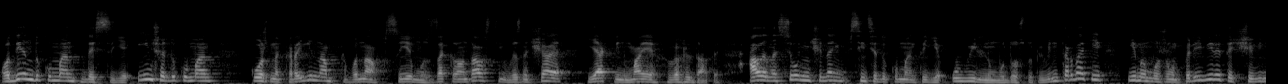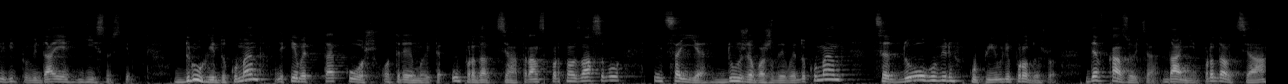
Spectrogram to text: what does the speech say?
один документ, десь це є інший документ. Кожна країна вона в своєму законодавстві визначає, як він має виглядати. Але на сьогоднішній день всі ці документи є у вільному доступі в інтернеті, і ми можемо перевірити, чи він відповідає дійсності. Другий документ, який ви також отримуєте у продавця транспортного засобу, і це є дуже важливий документ. Це договір купівлі-продажу, де вказуються дані продавця,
